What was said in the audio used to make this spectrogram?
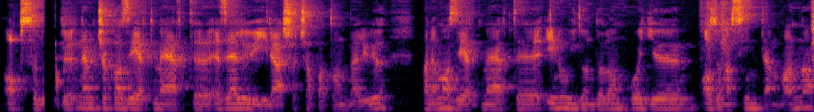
abszolút nem csak azért, mert ez előírás a csapaton belül, hanem azért, mert én úgy gondolom, hogy azon a szinten vannak,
